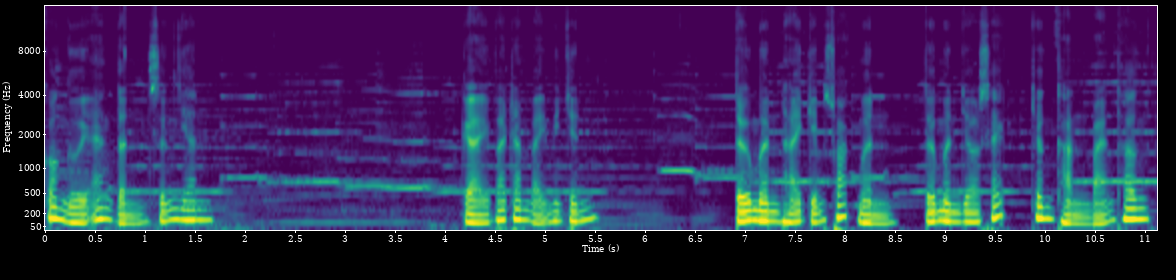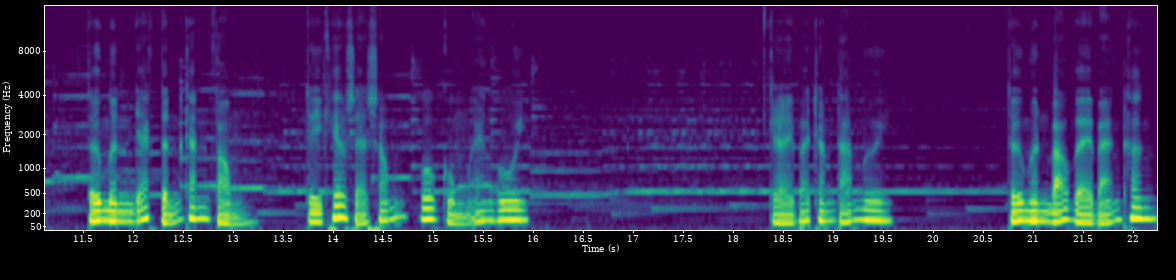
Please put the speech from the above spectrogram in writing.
con người an tịnh, xứng danh. Kệ 379 Tự mình hãy kiểm soát mình, Tự mình dò xét chân thành bản thân, Tự mình giác tỉnh canh phòng, Tỳ khéo sẽ sống vô cùng an vui. Kệ 380 Tự mình bảo vệ bản thân,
